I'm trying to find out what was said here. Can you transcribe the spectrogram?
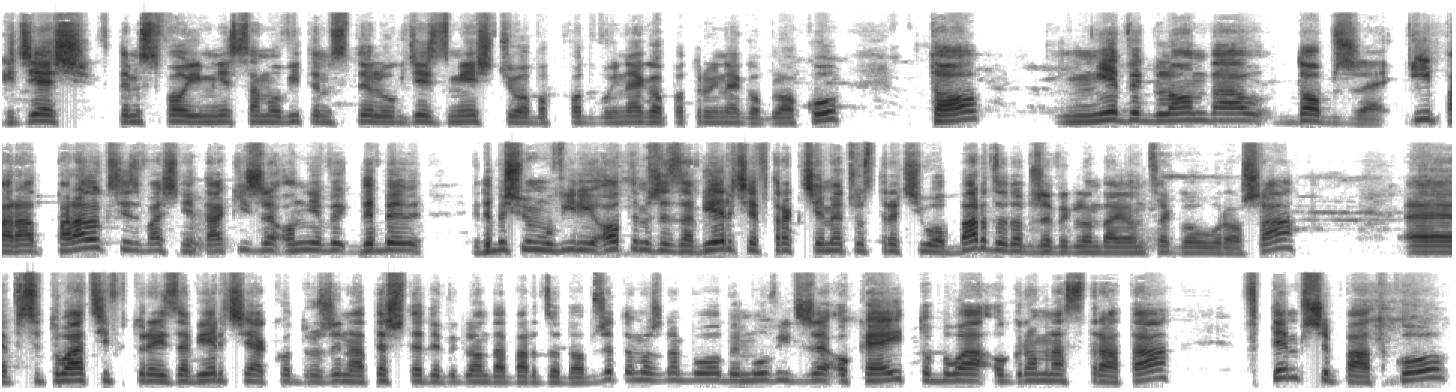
gdzieś w tym swoim niesamowitym stylu gdzieś zmieścił obok podwójnego, potrójnego bloku, to nie wyglądał dobrze. I paradoks jest właśnie taki, że on nie, gdyby, gdybyśmy mówili o tym, że zawiercie w trakcie meczu straciło bardzo dobrze wyglądającego Urosza, e, w sytuacji, w której zawiercie jako drużyna też wtedy wygląda bardzo dobrze, to można byłoby mówić, że ok, to była ogromna strata. W tym przypadku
